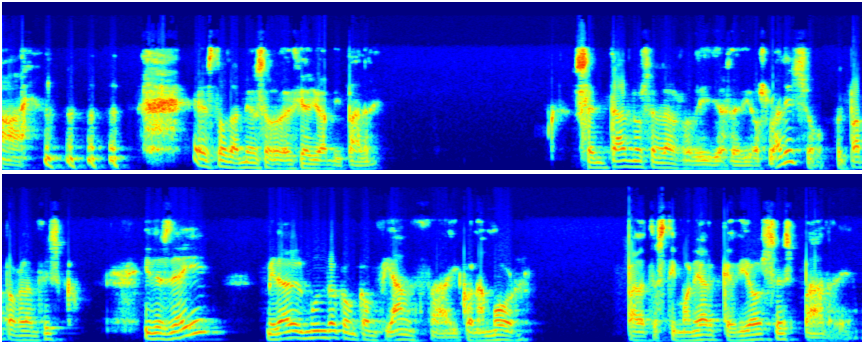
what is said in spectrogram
Esto también se lo decía yo a mi padre. Sentarnos en las rodillas de Dios. Lo ha dicho el Papa Francisco. Y desde ahí mirar el mundo con confianza y con amor para testimoniar que Dios es Padre,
